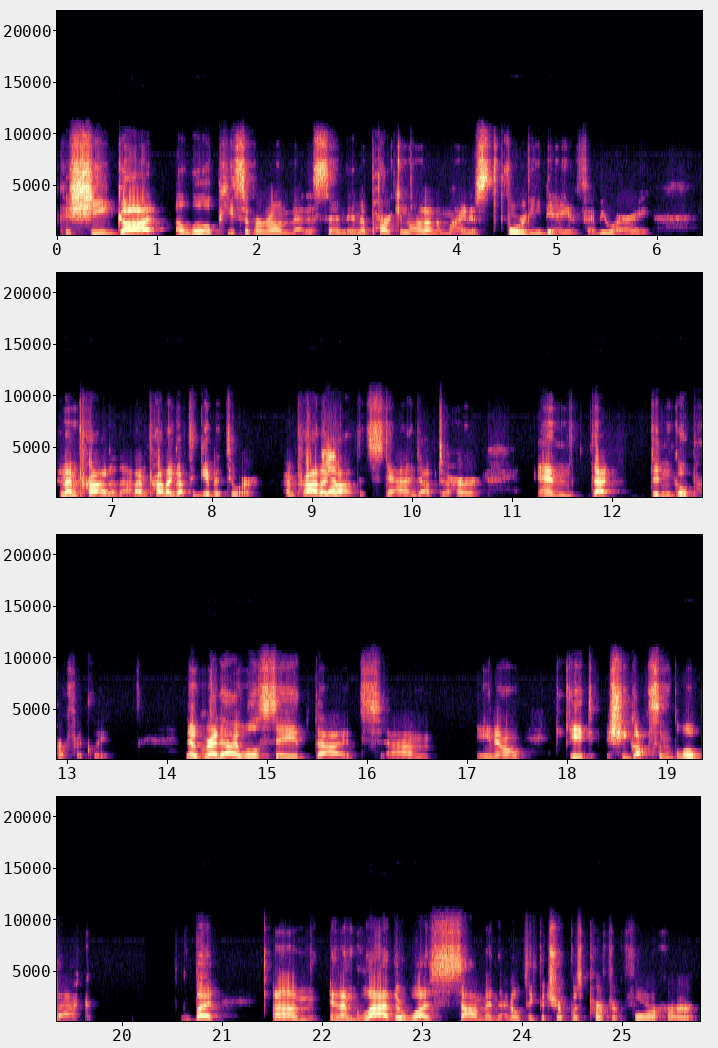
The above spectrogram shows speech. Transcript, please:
because she got a little piece of her own medicine in a parking lot on a minus 40 day in February. And I'm proud of that. I'm proud I got to give it to her. I'm proud I got to stand up to her. And that didn't go perfectly. Now, Greta, I will say that, um, you know, it she got some blowback, but um, and I'm glad there was some, and I don't think the trip was perfect for her.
